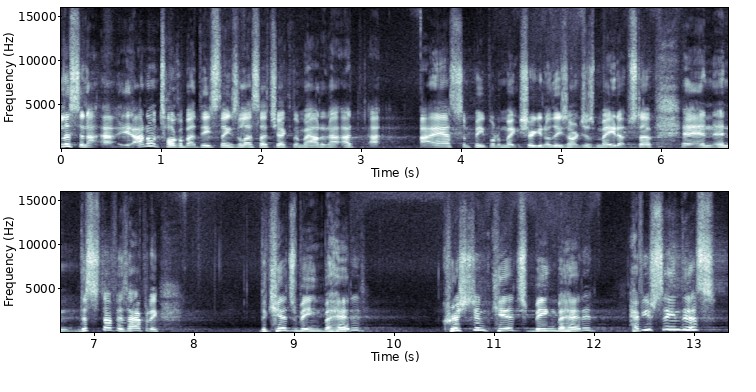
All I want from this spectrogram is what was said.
listen, I, I, don't talk about these things unless I check them out. And I, I, asked some people to make sure, you know, these aren't just made up stuff. And, and this stuff is happening. The kids being beheaded, Christian kids being beheaded. Have you seen this?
